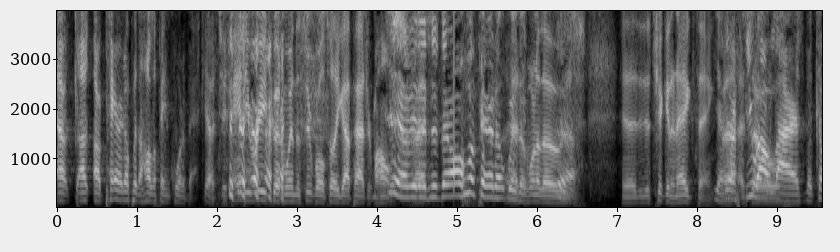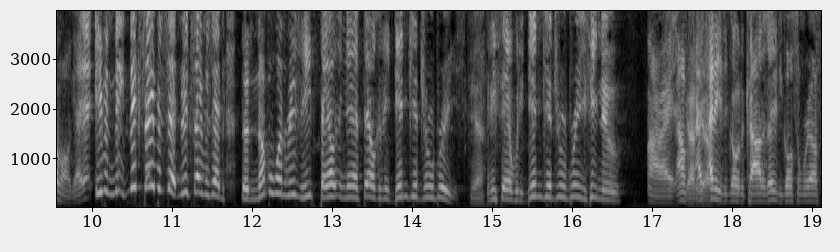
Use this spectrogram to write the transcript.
uh, are are paired up with a Hall of Fame quarterback. yeah, Andy Reid couldn't win the Super Bowl until he got Patrick Mahomes. Yeah, I mean right? they're, just, they're all paired up with him. one of those Yeah. uh, the chicken and egg thing. Yeah, there are Uh, a few so- outliers, but come on, guys. Even Nick, Nick Saban said Nick Saban said the number one reason he failed in the NFL because he didn't get Drew Brees. Yeah. And he said when he didn't get Drew Brees, he knew, all right, I'm, I, go. I need to go to college. I need to go somewhere else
